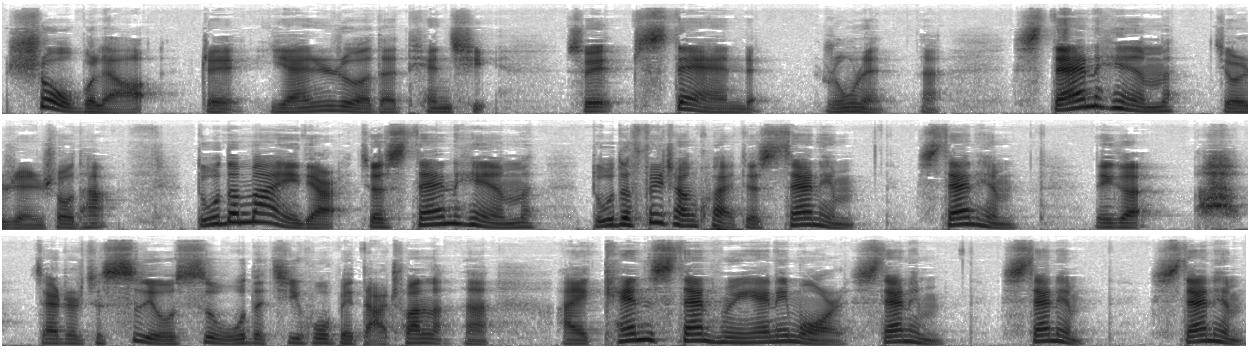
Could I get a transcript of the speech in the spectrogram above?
受不了这炎热的天气。所以 stand 容忍啊，stand him 就是忍受他。读的慢一点叫 stand him，读的非常快叫 stand him，stand him 那个啊，在这就似有似无的几乎被打穿了啊。I can't stand him anymore，stand him，stand him，stand him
